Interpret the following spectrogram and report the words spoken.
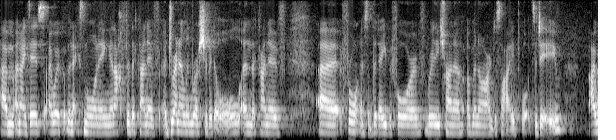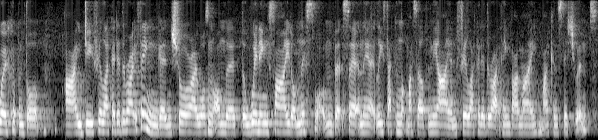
Um, and I did. I woke up the next morning, and after the kind of adrenaline rush of it all and the kind of uh, fraughtness of the day before of really trying to um and ah and decide what to do, I woke up and thought, I do feel like I did the right thing. And sure, I wasn't on the, the winning side on this one, but certainly at least I can look myself in the eye and feel like I did the right thing by my, my constituents.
